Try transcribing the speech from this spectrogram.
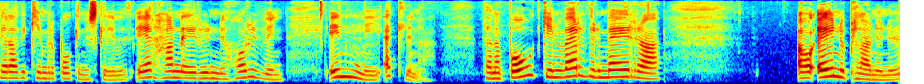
þegar að því kemur að bókinni skrifuð, er hann í rauninni horfin inn í ellina. Þannig að bókin verður meira á einu planinu,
